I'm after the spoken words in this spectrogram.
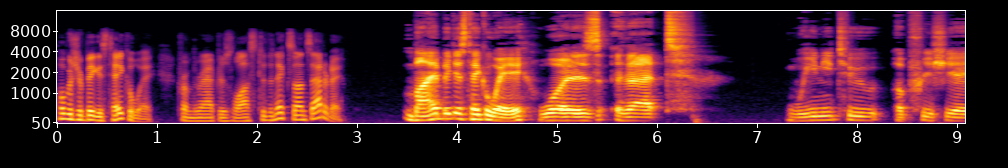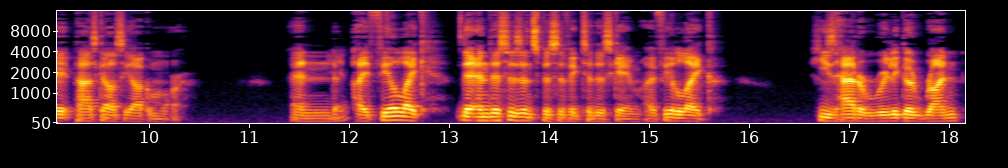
What was your biggest takeaway from the Raptors' loss to the Knicks on Saturday? My biggest takeaway was that we need to appreciate Pascal Siakam more. And Yeah. I feel like, and this isn't specific to this game, I feel like he's had a really good run.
